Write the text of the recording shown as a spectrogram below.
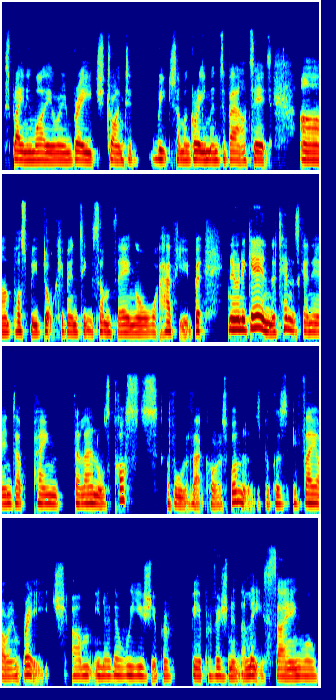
explaining why you were in breach, trying to reach some agreement about it, um, possibly documenting something or what have you. But you know, and again, the tenant's going to end up paying the landlord's costs of all of that correspondence because if they are in breach, um, you know, there will usually be a provision in the lease saying, well,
